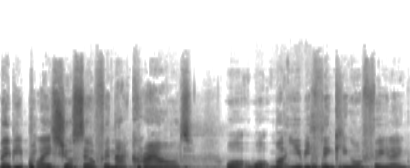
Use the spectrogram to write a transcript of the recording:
Maybe place yourself in that crowd. What, what might you be thinking or feeling?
